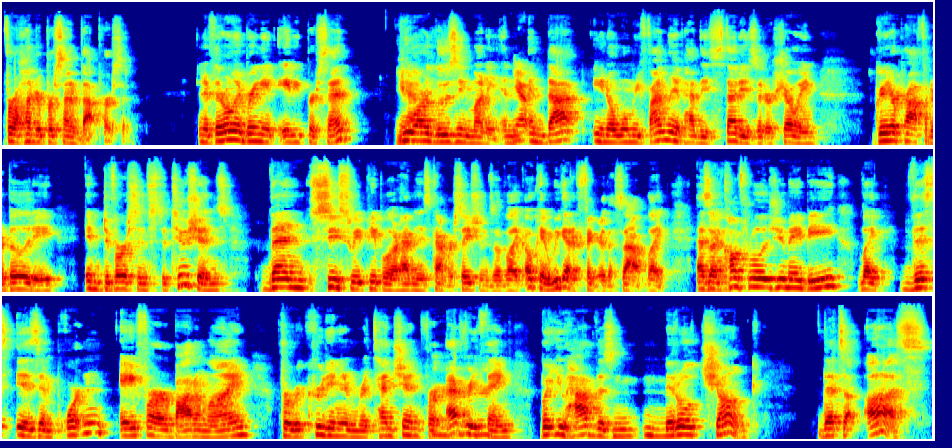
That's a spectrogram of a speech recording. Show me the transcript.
for 100% of that person. And if they're only bringing 80%, you Yeah. are losing money. And, Yep. and that, you know, when we finally have had these studies that are showing greater profitability in diverse institutions, then C suite people are having these conversations of like, okay, we got to figure this out. Like, as uncomfortable as you may be, like, this is important, A, for our bottom line, for recruiting and retention, for Mhm. everything. But you have this middle chunk that's us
